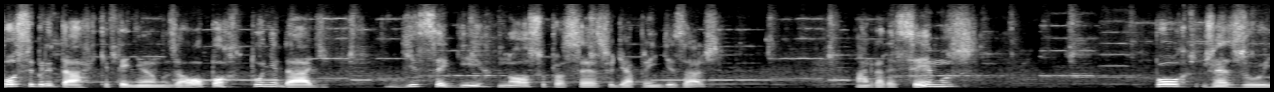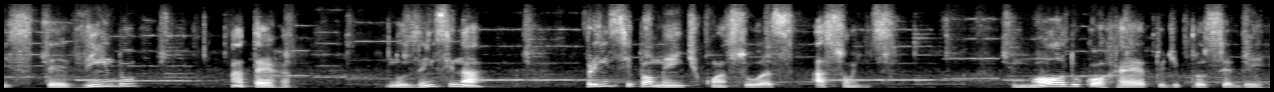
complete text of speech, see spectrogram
possibilitar que tenhamos a oportunidade de seguir nosso processo de aprendizagem Agradecemos por Jesus ter vindo à Terra nos ensinar, principalmente com as suas ações, o modo correto de proceder,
